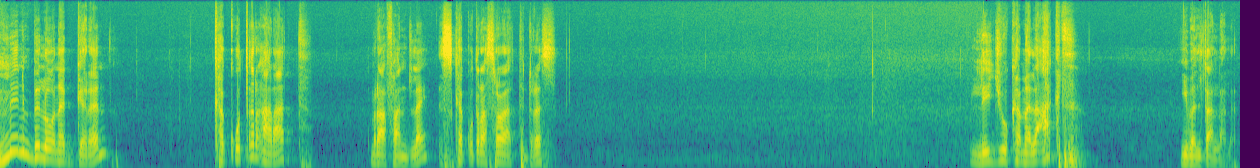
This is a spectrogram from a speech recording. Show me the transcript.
ምን ብሎ ነገረን? ከቁጥር አራት ምዕራፍ አንድ ላይ እስከ ቁጥር 14 ድረስ ልጁ ከመላእክት ይበልጣል አለን።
